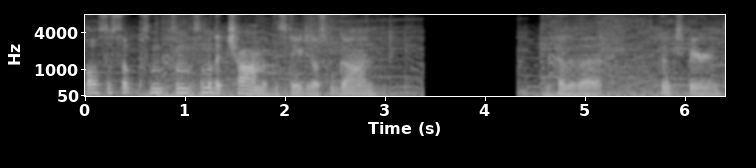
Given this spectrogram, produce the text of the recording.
also some, some, some, some of the charm of the stage is also gone. Because of that. Good experience.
